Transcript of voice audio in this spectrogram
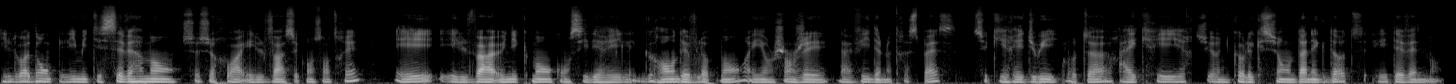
Il doit donc limiter sévèrement ce sur quoi il va se concentrer et il va uniquement considérer les grands développements ayant changé la vie de notre espèce, ce qui réduit l'auteur à écrire sur une collection d'anecdotes et d'événements.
